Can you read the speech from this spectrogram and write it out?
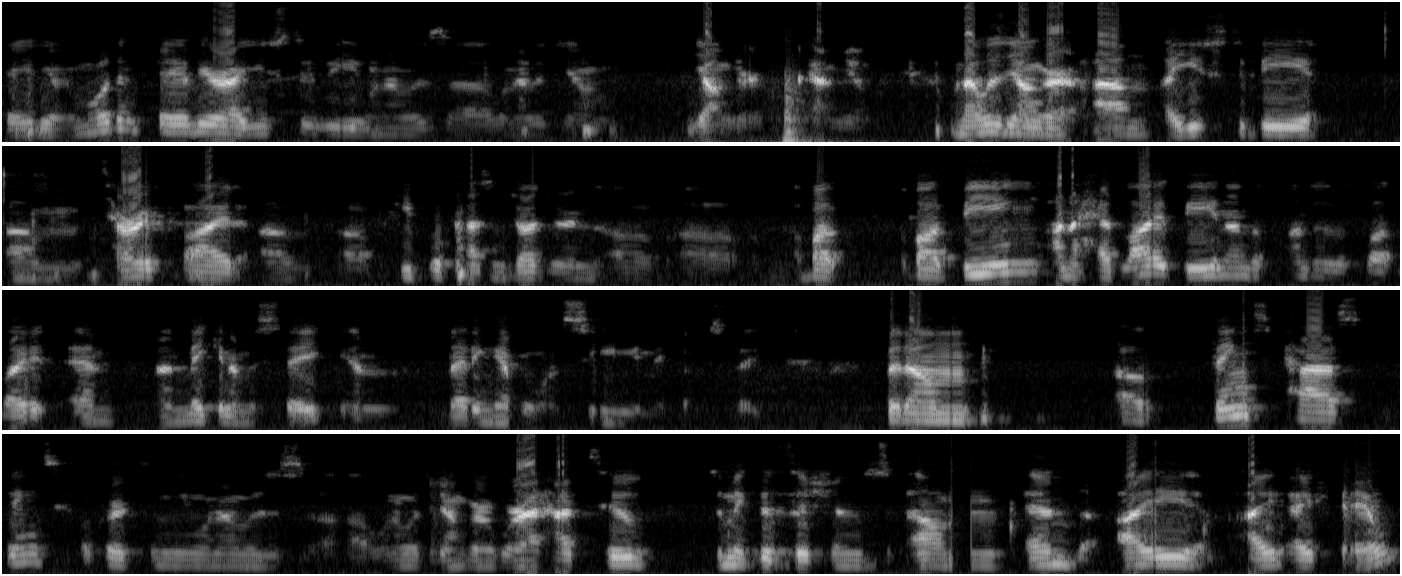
failure. More than failure i used to be when i was uh, when i was young younger I'm young. when i was younger um, i used to be um, terrified of uh, people passing judgment of uh, about about being on a headlight, being under, under the floodlight, and, and making a mistake and letting everyone see me make a But um, uh, things passed. Things occurred to me when I was uh, when I was younger, where I had to to make decisions, um, and I, I I failed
